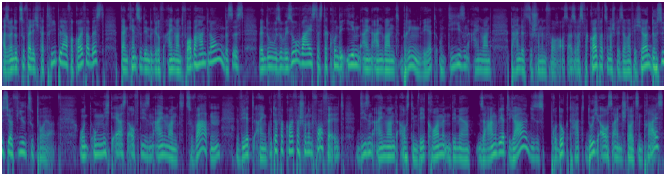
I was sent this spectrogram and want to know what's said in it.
Also wenn du zufällig Vertriebler, Verkäufer bist, dann kennst du den Begriff Einwandvorbehandlung. Das ist, wenn du sowieso weißt, dass der Kunde irgendeinen Einwand bringen wird und diesen Einwand behandelst du schon im Voraus. Also was Verkäufer zum Beispiel sehr häufig hören, das ist ja viel zu teuer. Und um nicht erst auf diesen Einwand zu warten, Daten wird ein guter Verkäufer schon im Vorfeld diesen Einwand aus dem Weg räumen, indem er sagen wird, ja, dieses Produkt hat durchaus einen stolzen Preis.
